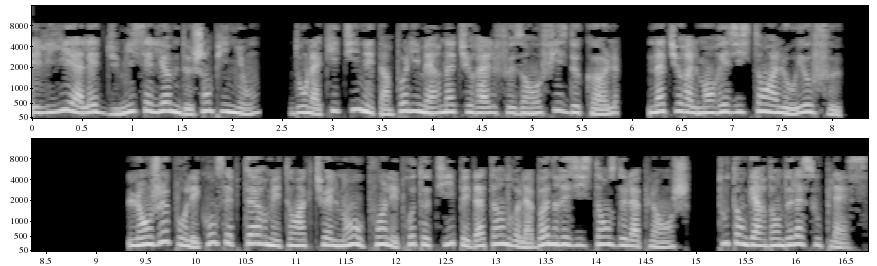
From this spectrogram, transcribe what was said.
est lié à l'aide du mycélium de champignons, dont la chitine est un polymère naturel faisant office de colle, naturellement résistant à l'eau et au feu. L'enjeu pour les concepteurs mettant actuellement au point les prototypes est d'atteindre la bonne résistance de la planche, tout en gardant de la souplesse.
